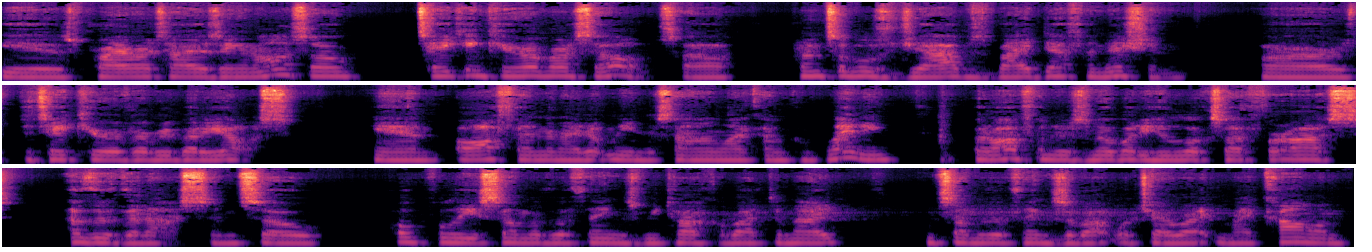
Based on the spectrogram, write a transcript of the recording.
is prioritizing and also taking care of ourselves. Uh, principals' jobs, by definition, are to take care of everybody else. And often, and I don't mean to sound like I'm complaining, but often there's nobody who looks up for us other than us. And so hopefully some of the things we talk about tonight and some of the things about which I write in my column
